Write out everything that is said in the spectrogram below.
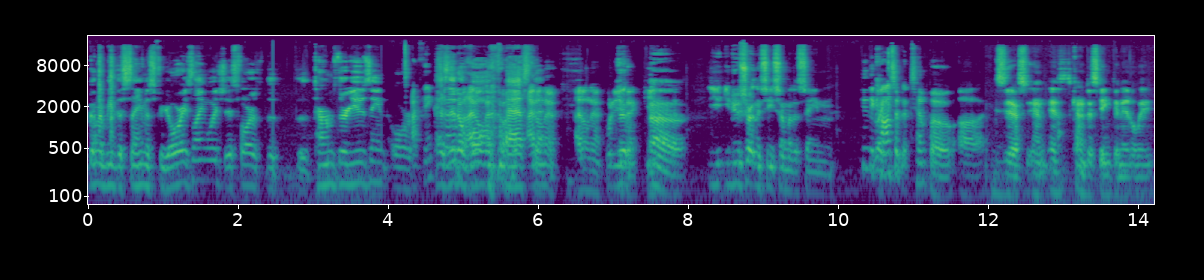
going to be the same as Fiore's language as far as the, the terms they're using, or I think has so, it but I don't evolved know. past I don't that? know. I don't know. What do you The- think? You- Uh, you, you do certainly see some of the same. I think the like- concept of tempo uh, exists and is kind of distinct in Italy.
